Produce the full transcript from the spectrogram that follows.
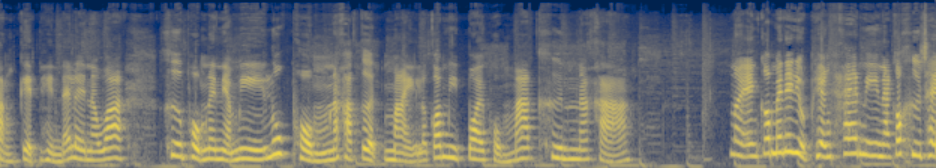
สังเกตเห็นได้เลยนะว่า คือผมเนี่ยเนี่ยมีลูกผมนะคะ เกิดใหม่แล้วก็มีปลอยผมมากขึ้นนะคะ หน่อยเองก็ไม่ได้หยุดเพียงแค่นี้นะ ก็คือใช้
